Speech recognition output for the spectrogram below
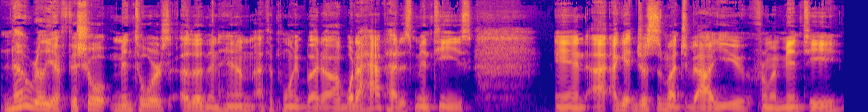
No, really official mentors other than him at the point, but uh, what I have had is mentees. And I, I, get just as much value from a mentee,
